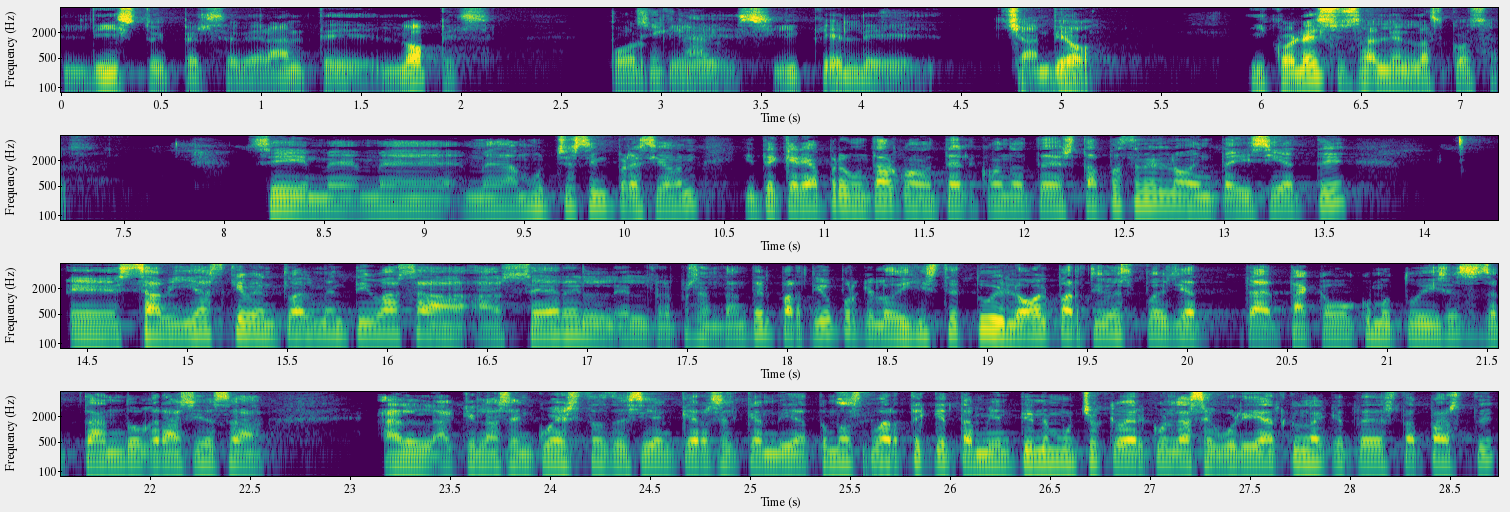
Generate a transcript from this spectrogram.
listo y perseverante López, porque sí, que le cambió. Y con eso salen las cosas. Sí, me, da mucha esa impresión. Y te quería preguntar, cuando te, cuando te destapas en el 97, eh, ¿sabías que eventualmente ibas a, ser el, representante del partido? Porque lo dijiste tú y luego el partido después ya te, acabó, como tú dices, aceptando gracias a, que las encuestas decían que eras el candidato más fuerte, que también tiene mucho que ver con la seguridad con la que te destapaste.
